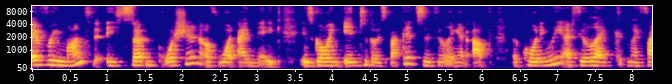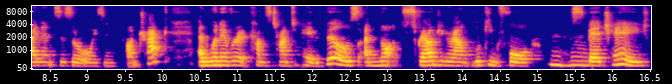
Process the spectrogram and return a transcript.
every month a certain portion of what I make is going into those buckets and filling it up accordingly, I feel like my finances are always in, on track. And whenever it comes time to pay the bills, I'm not scrounging around looking for mm-hmm. spare change,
